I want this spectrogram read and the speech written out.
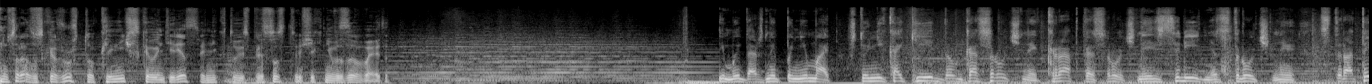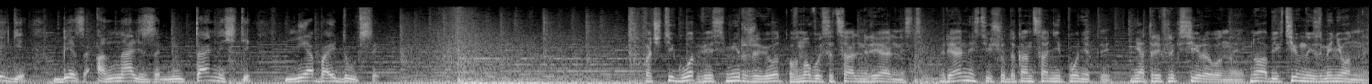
Ну, сразу скажу, что клинического интереса никто из присутствующих не вызывает. И мы должны понимать, что никакие долгосрочные, краткосрочные и среднесрочные стратегии без анализа ментальности не обойдутся. Почти год весь мир живет в новой социальной реальности. Реальности еще до конца не понятой, не отрефлексированной, но объективно измененной.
